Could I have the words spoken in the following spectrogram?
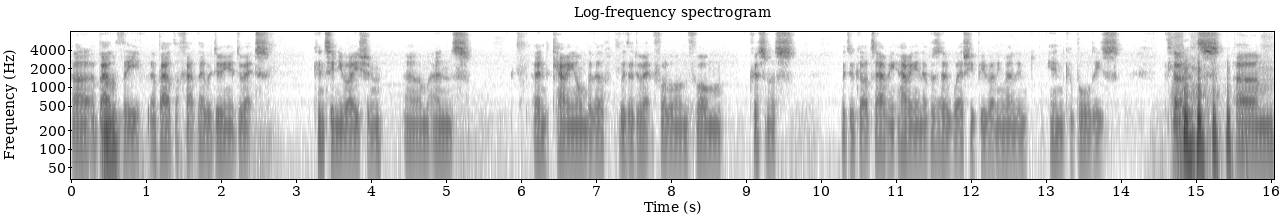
uh, about the about the fact they were doing a direct continuation um, and and carrying on with a with a direct follow on from Christmas with regard to having having an episode where she'd be running around in in Capaldi's clothes. um,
